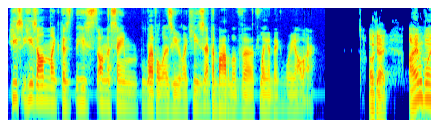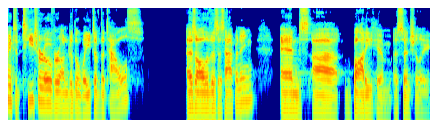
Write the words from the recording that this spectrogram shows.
he's he's on like this. He's on the same level as you. Like he's at the bottom of the landing where y'all are. Okay. I am going to teeter over under the weight of the towels as all of this is happening and uh body him essentially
